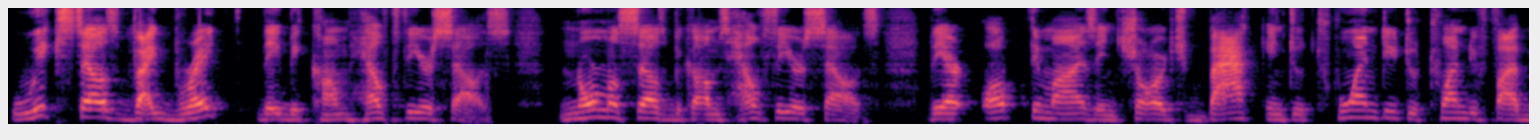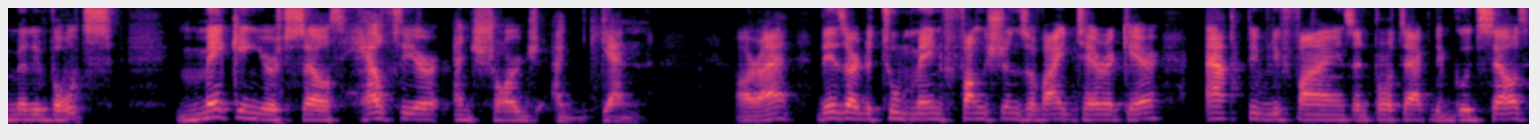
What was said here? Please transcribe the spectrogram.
Weak cells vibrate, they become healthier cells. Normal cells becomes healthier cells. They are optimized and charged back into 20 to 25 millivolts, making your cells healthier and charged again. All right. These are the two main functions of iTeraCare. Actively finds and protect the good cells,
